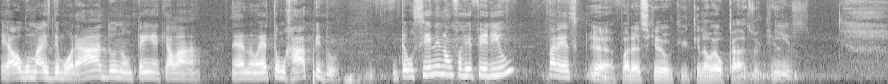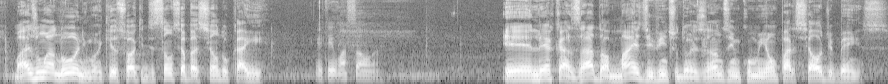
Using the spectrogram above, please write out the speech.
é algo mais demorado, não tem aquela né? não é tão rápido. Então, se ele não referiu, parece que. É, parece que, que não é o caso aqui. Isso. Mais um anônimo aqui, só que de São Sebastião do Caí. Ele tem uma ação lá. Ele é casado há mais de 22 anos em comunhão parcial de bens.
